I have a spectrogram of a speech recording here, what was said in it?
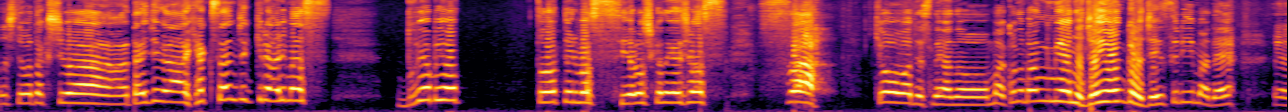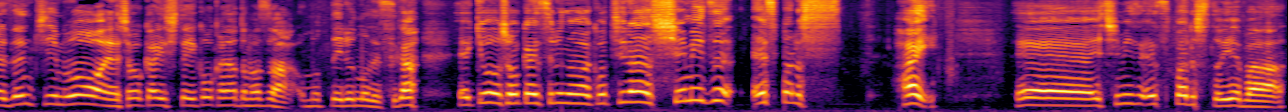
そして私は体重が130キロあります。ブヨブヨとなっております。よろしくお願いします。さあ、今日はですね、あの、まあ、この番組はあの J1 から J3 まで、え、全チームを、え、紹介していこうかなとまずは思っているのですが、え、今日紹介するのはこちら、清水エスパルス。はい。えー、清水エスパルスといえば、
